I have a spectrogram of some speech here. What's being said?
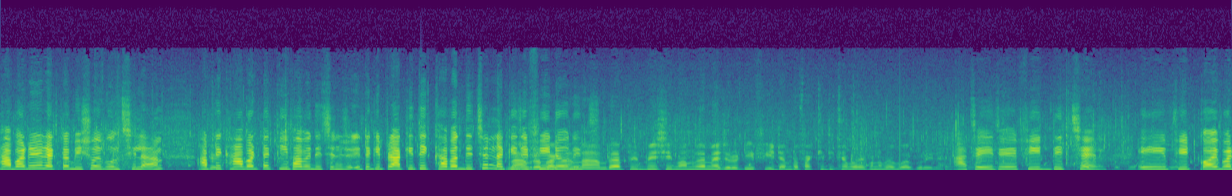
খাবারের একটা বিষয় বলছিলাম আপনি খাবারটা কীভাবে দিচ্ছেন? এটা কি প্রাকৃতিক খাবার দিচ্ছেন নাকি যে ফিডও দিচ্ছেন না আমরা বেশি আমরা মেজরিটি ফিড আমরা প্রাকৃতিক খাবার এখনও ব্যবহার করি না। আচ্ছা এই যে ফিড দিচ্ছেন এই ফিড কয়বার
